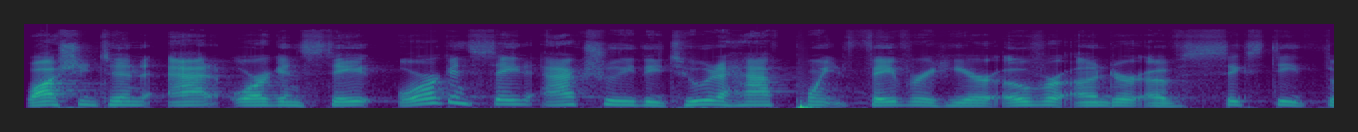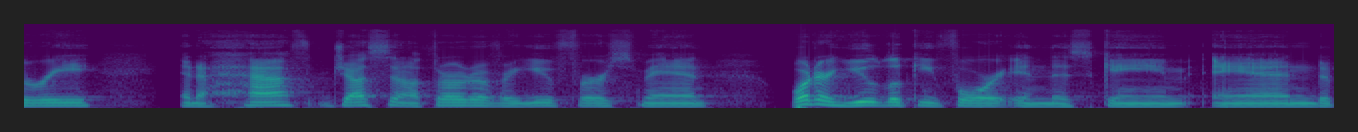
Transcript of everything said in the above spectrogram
Washington at Oregon State. Oregon State actually the two and a half point favorite here, over under of 63 and a half. Justin, I'll throw it over to you first, man. What are you looking for in this game? And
